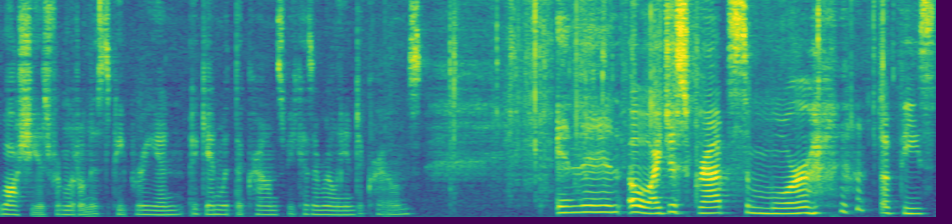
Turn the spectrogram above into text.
washi is from Little Miss Papery and again with the crowns because I'm really into crowns. And then, oh, I just grabbed some more of these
